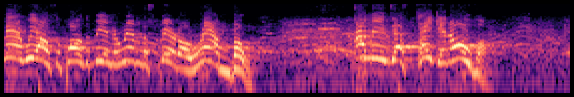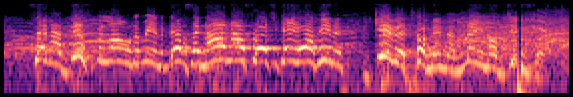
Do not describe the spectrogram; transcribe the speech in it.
man, we all supposed to be in the realm of the spirit of Rambo. I mean, just taking over. Say, now this belongs to me. And the devil said, no, no, Fred, you can't have any. Give it to me in the name of Jesus.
